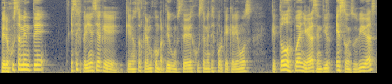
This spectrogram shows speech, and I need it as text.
Pero justamente esta experiencia que, que nosotros queremos compartir con ustedes justamente es porque queremos que todos puedan llegar a sentir eso en sus vidas.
